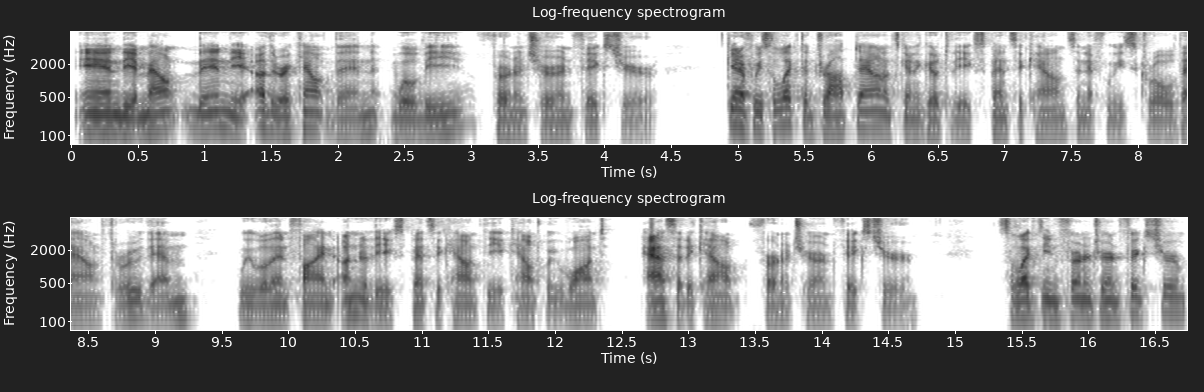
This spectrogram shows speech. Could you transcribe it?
and the amount then, the other account then, will be furniture and fixture. Again, if we select the drop down, it's going to go to the expense accounts, and if we scroll down through them, we will then find under the expense account the account we want, asset account, furniture and fixture. Selecting furniture and fixture,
